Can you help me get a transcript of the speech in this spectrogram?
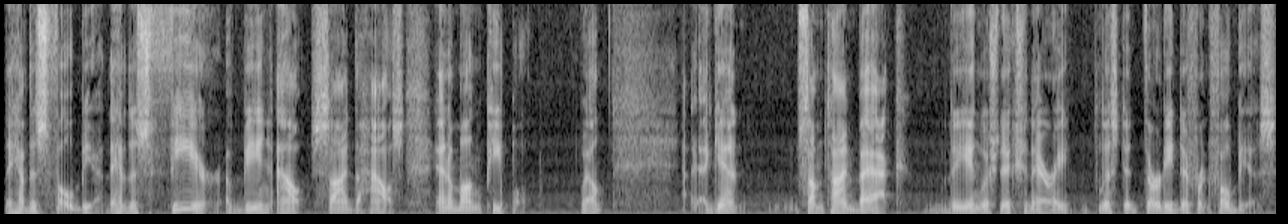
they have this phobia. They have this fear of being outside the house and among people. Well, again, some time back, the English dictionary listed 30 different phobias.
